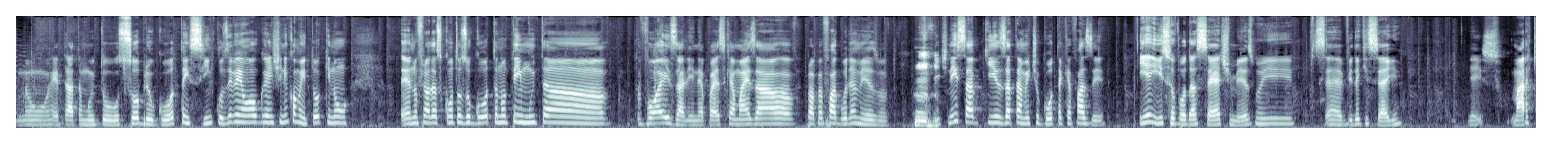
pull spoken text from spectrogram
não retrata muito sobre o Gota em si. Inclusive, é algo que a gente nem comentou, que não, é, no final das contas o Gota não tem muita voz ali, né? Parece que é mais a própria Fagulha mesmo. Uhum. A gente nem sabe o que exatamente o Gota quer fazer. E é isso, eu vou dar 7 mesmo e é vida que segue. E é isso. Mark?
